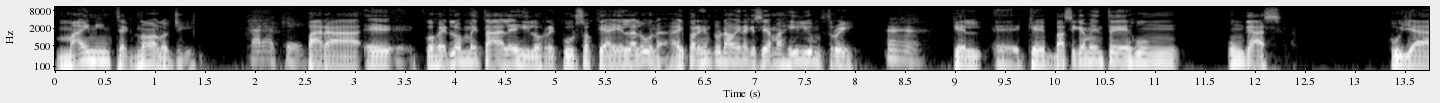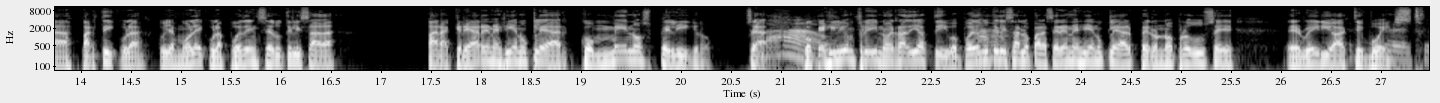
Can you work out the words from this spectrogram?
mining technology ¿Para qué? para eh, coger los metales y los recursos que hay en la Luna. Hay, por ejemplo, una vaina que se llama Helium 3 Ajá. que, el, eh, que básicamente es un, un gas cuyas partículas, cuyas moléculas pueden ser utilizadas para crear energía nuclear con menos peligro. O sea, Wow. porque helium 3 no es radioactivo, pueden Ah. utilizarlo para hacer energía nuclear, pero no produce eh, radioactive waste.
